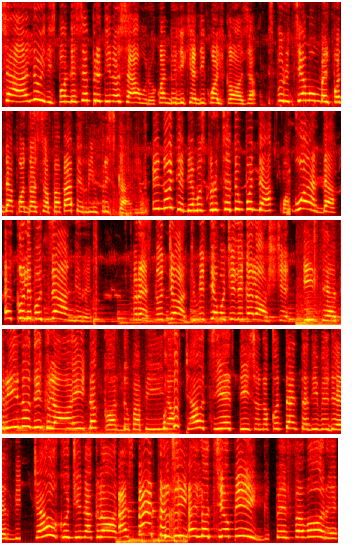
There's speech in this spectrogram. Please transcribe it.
Sa, lui risponde sempre dinosauro quando gli chiedi qualcosa. Spruzziamo un bel po' d'acqua addosso a papà per rinfrescarlo. E noi ti abbiamo spruzzato un po' d'acqua. Guarda, ecco le pozzanghere. Presto, George, mettiamoci le galosce. Il teatrino di Chloe. D'accordo, papino. Ciao, zietti, sono contenta di vedervi. Ciao, cugina Chloe. Aspettaci! È lo zio Pig. Per favore,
